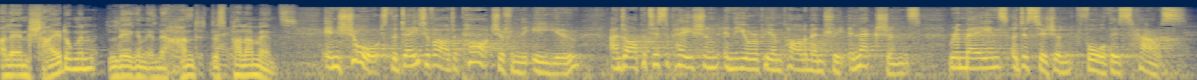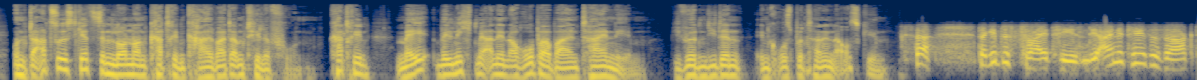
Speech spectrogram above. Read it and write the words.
Alle Entscheidungen lägen in der Hand des Parlaments. In short, the date of our departure from the EU and our participation in the European parliamentary elections remains a decision for this House. Und dazu ist jetzt in London Katrin Karlweit am Telefon. Katrin, May will nicht mehr an den Europawahlen teilnehmen. Wie würden die denn in Großbritannien ausgehen? Da gibt es zwei Thesen. Die eine These sagt,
